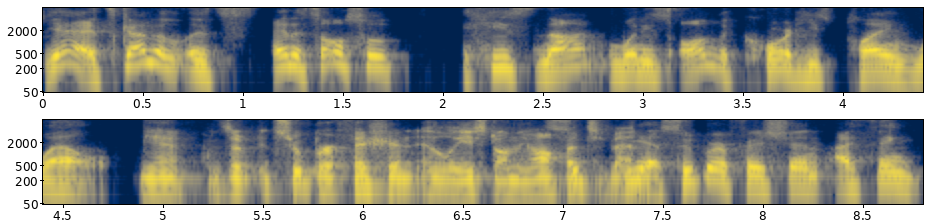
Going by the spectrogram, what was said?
yeah, it's kind of it's, and it's also he's not when he's on the court, he's playing well. Yeah, it's, a, it's super efficient, at least on the offensive super, end. Yeah, super efficient. I think,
